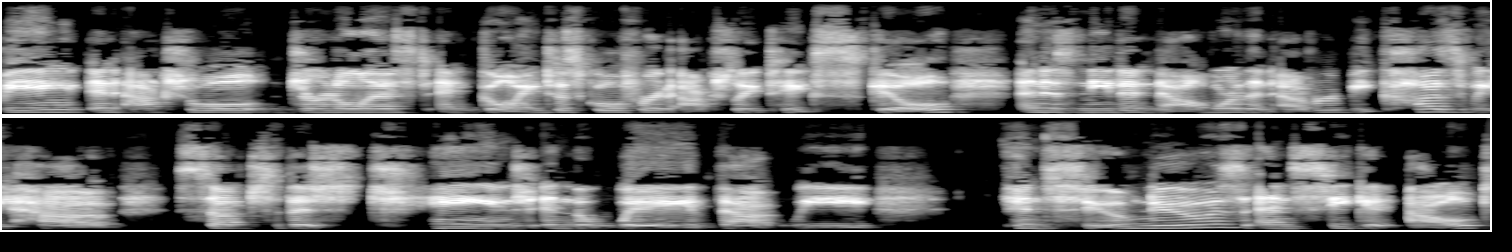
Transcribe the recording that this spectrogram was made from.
being an actual journalist and going to school for it actually takes skill and is needed now more than ever because we have such this change in the way that we consume news and seek it out.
